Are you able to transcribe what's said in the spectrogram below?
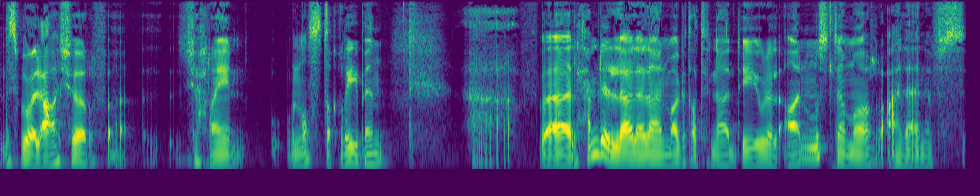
الأسبوع العاشر فشهرين ونص تقريبا. آه فالحمد لله للآن ما قطعت النادي وللآن مستمر على نفس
